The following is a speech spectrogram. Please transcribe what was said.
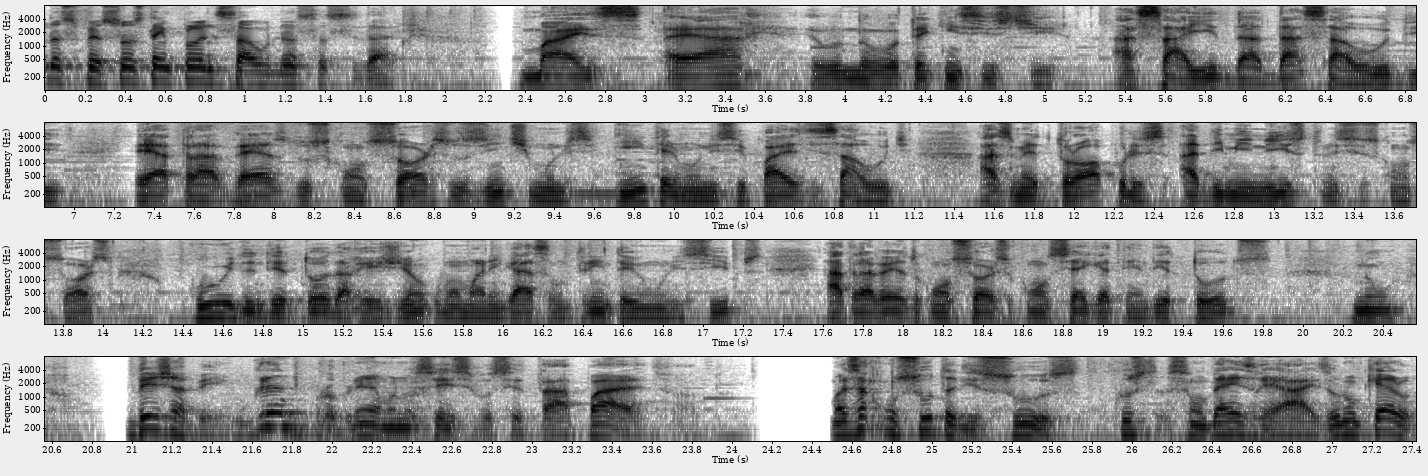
das pessoas têm plano de saúde nessa cidade. Mas é, a- eu não vou ter que insistir. A saída da saúde é através dos consórcios intermunici- intermunicipais de saúde. As metrópoles administram esses consórcios, cuidam de toda a região, como Maringá são 31 municípios. Através do consórcio consegue atender todos. Num- Veja bem, o grande problema, não sei se você está a par, mas a consulta de SUS custa, são 10 reais. Eu não quero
